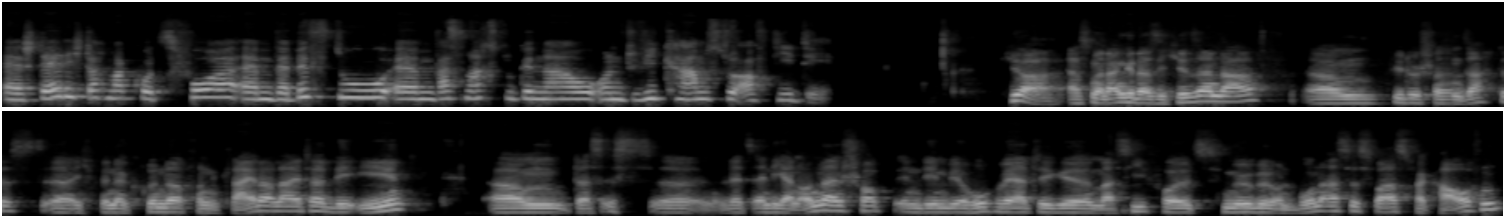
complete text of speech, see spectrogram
Äh, stell dich doch mal kurz vor, ähm, wer bist du, ähm, was machst du genau und wie kamst du auf die Idee? Ja, erstmal danke, dass ich hier sein darf. Ähm, wie du schon sagtest, äh, ich bin der Gründer von kleiderleiter.de. Ähm, das ist äh, letztendlich ein Online-Shop, in dem wir hochwertige Massivholzmöbel und Wohnaccessoires verkaufen.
